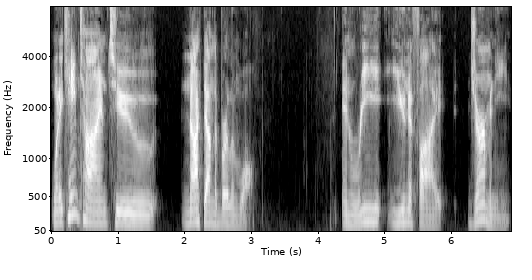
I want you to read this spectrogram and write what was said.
When it came time to knock down the Berlin Wall and reunify Germany,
